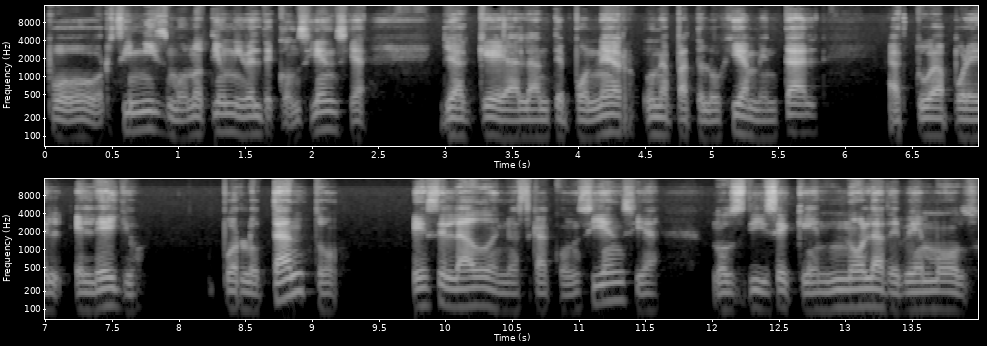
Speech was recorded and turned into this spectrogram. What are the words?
por sí mismo, no tiene un nivel de conciencia, ya que al anteponer una patología mental, actúa por el, el ello. Por lo tanto, ese lado de nuestra conciencia nos dice que no la debemos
